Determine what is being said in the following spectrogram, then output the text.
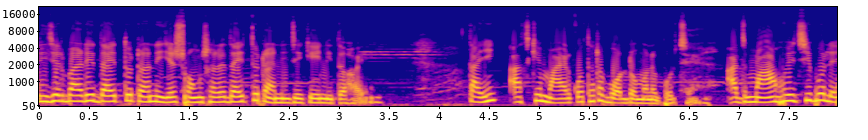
নিজের বাড়ির দায়িত্বটা, নিজের সংসারের দায়িত্বটা নিজেকেই নিতে হয়। তাই আজকে মায়ের কথাটা বড্ড মনে পড়ছে। আজ মা হয়েছি বলে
